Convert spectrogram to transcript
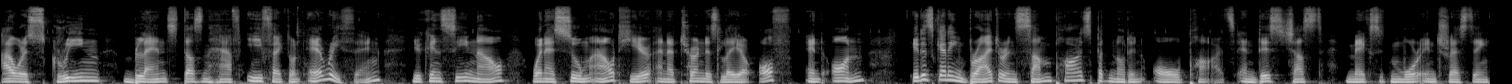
our screen blend doesn't have effect on everything, you can see now when I zoom out here and I turn this layer off and on, it is getting brighter in some parts, but not in all parts. And this just makes it more interesting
